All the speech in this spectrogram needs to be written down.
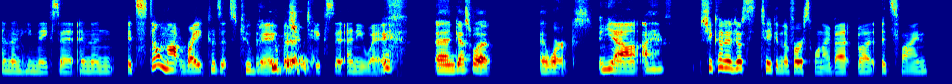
and then he makes it and then it's still not right because it's too big too but she takes it anyway and guess what it works yeah i she could have just taken the first one i bet but it's fine.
